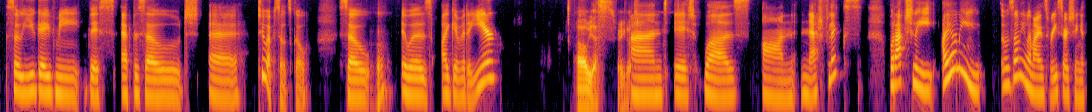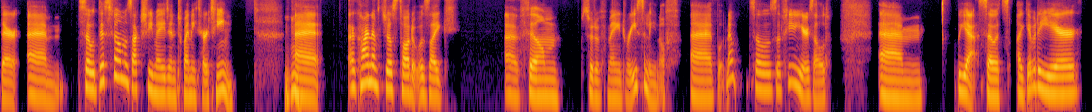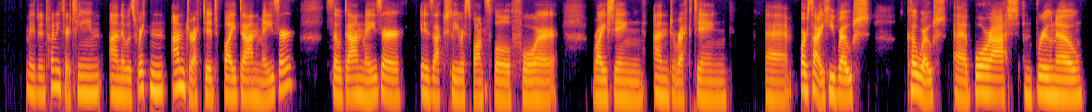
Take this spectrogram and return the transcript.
so you gave me this episode uh two episodes ago. So Uh-huh. it was I give it a year oh yes, very good. and it was on Netflix. But actually, I only it was only when I was researching it there. Um, so this film was actually made in 2013. Mm. Uh, I kind of just thought it was like a film sort of made recently enough. Uh, but no, so it was a few years old. Um, but yeah, so it's I give it a year, made in 2013, and it was written and directed by Dan Mazer. So Dan Mazer is actually responsible for writing and directing, um, or sorry, he wrote, co-wrote uh, Borat and Bruno.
